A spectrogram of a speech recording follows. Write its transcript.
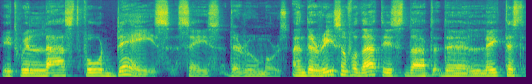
It will last for days, says the rumors. And the reason for that is that the latest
